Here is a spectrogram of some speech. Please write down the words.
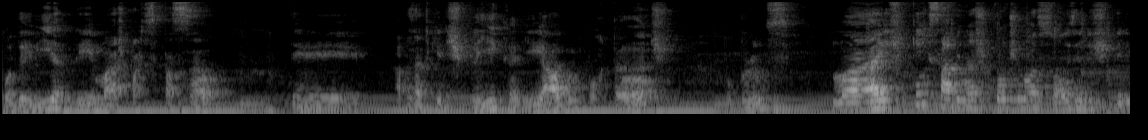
poderia ter mais participação, ter, apesar de que ele explica ali algo importante, o Bruce. Mas quem sabe nas continuações ele, ele,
